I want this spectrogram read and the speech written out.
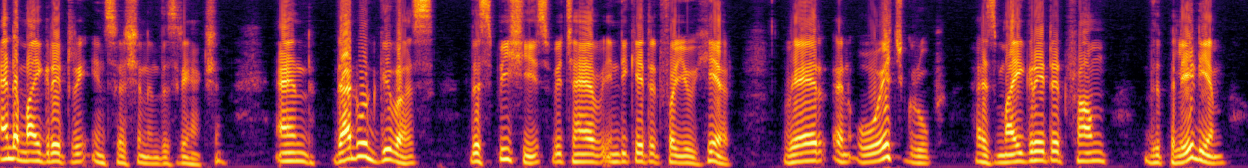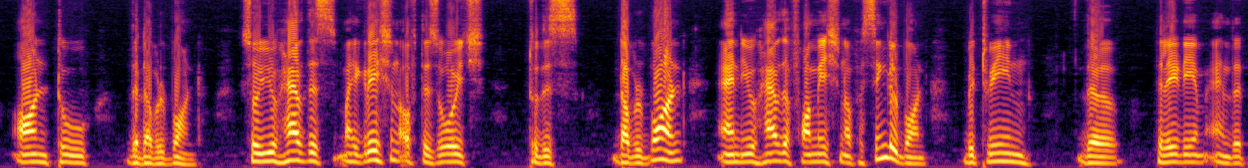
and a migratory insertion in this reaction. And that would give us the species which I have indicated for you here, where an OH group has migrated from the palladium on to the double bond. So, you have this migration of this OH to this double bond and you have the formation of a single bond between the palladium and the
